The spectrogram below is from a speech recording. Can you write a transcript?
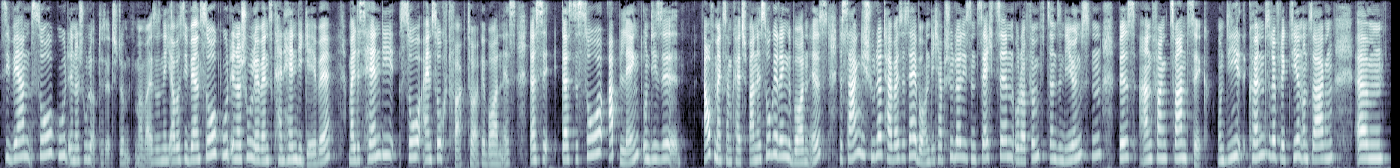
sie wären so gut in der Schule, ob das jetzt stimmt, man weiß es nicht, aber sie wären so gut in der Schule, wenn es kein Handy gäbe, weil das Handy so ein Suchtfaktor geworden ist, dass, sie, dass das so ablenkt und diese Aufmerksamkeitsspanne so gering geworden ist, das sagen die Schüler teilweise selber. Und ich habe Schüler, die sind 16 oder 15, sind die jüngsten, bis Anfang 20. Und die können es reflektieren und sagen, ähm,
